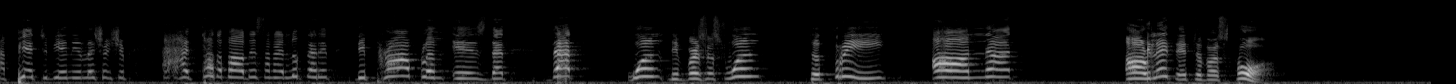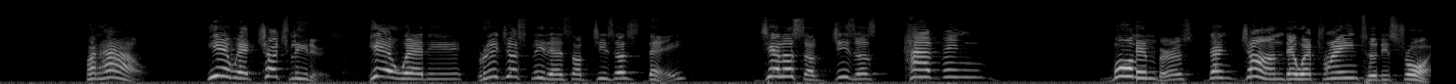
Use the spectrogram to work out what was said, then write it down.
appear to be any relationship? I, thought about this and I looked at it. The problem is that that one, the verses one to three are not are related to verse 4. But how? Here were church leaders. Here were the religious leaders of Jesus' day, jealous of Jesus having more members than John they were trying to destroy.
